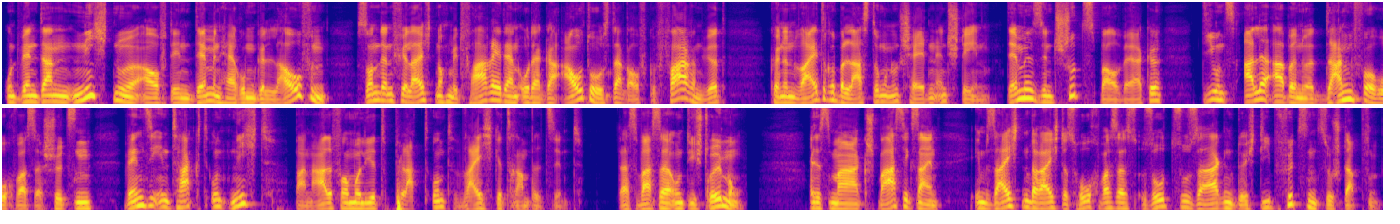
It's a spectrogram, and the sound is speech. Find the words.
Und wenn dann nicht nur auf den Dämmen herumgelaufen, sondern vielleicht noch mit Fahrrädern oder gar Autos darauf gefahren wird, können weitere Belastungen und Schäden entstehen. Dämme sind Schutzbauwerke, die uns alle aber nur dann vor Hochwasser schützen, wenn sie intakt und nicht, banal formuliert, platt und weich getrampelt sind. Das Wasser und die Strömung. Es mag spaßig sein, im seichten Bereich des Hochwassers sozusagen durch die Pfützen zu stapfen.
